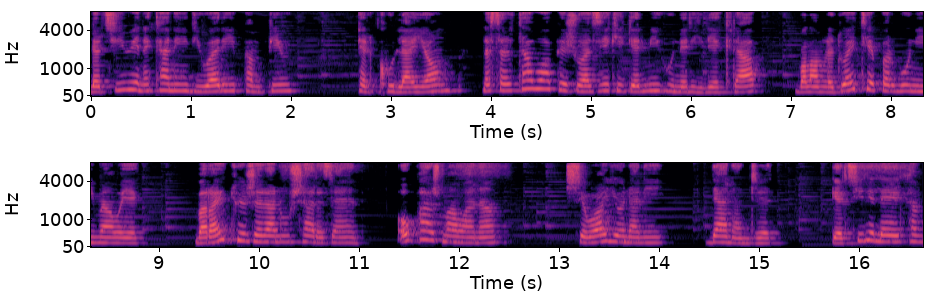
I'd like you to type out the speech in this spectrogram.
گەرچی وێنەکانی دیواری پەمپی و هێرکولایۆم لە سەرەتاوە پێشوازییەکی گەرمی هونەری لێکرا، بەڵام لە دوای تێپەڕبوونی ماوەیەک، بە ڕای توێژەران و شارەزایان ئەو پاشماوانە بە شێوە یۆنانی دانانرێت، گەرچی لە لایەک هەم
